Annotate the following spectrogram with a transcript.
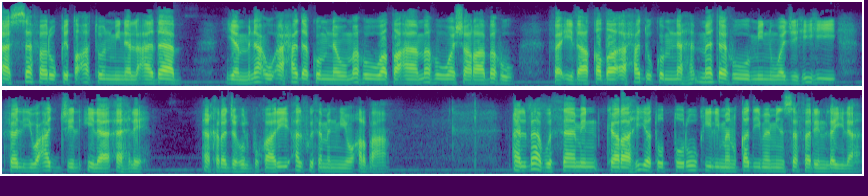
السفر قطعة من العذاب يمنع أحدكم نومه وطعامه وشرابه فإذا قضى أحدكم نهمته من وجهه فليعجل إلى أهله. أخرجه البخاري 1804 الباب الثامن كراهية الطروق لمن قدم من سفر ليلا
